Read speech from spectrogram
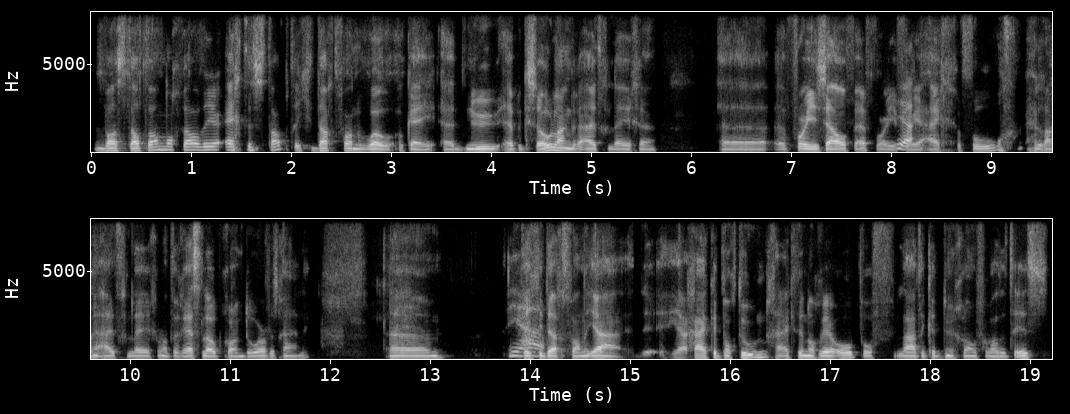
was dat dan nog wel weer echt een stap? Dat je dacht van, wow, oké, uh, nu heb ik zo lang eruit gelegen uh, voor jezelf, hè, voor, je, ja. voor je eigen gevoel. lang uitgelegen, want de rest loopt gewoon door waarschijnlijk. Um, ja. Dat je dacht van, ja, ja, ga ik het nog doen? Ga ik er nog weer op? Of laat ik het nu gewoon voor wat het is?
